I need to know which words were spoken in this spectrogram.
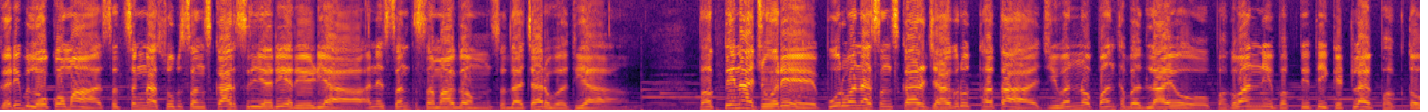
ગરીબ લોકોમાં સત્સંગના શુભ સંસ્કાર શ્રી હરિએ રેડ્યા અને સંત સમાગમ સદાચાર વધ્યા. ભક્તિના જોરે પૂર્વના સંસ્કાર જાગૃત થતા જીવનનો પંથ બદલાયો. ભગવાનની ભક્તિથી કેટલાક ભક્તો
